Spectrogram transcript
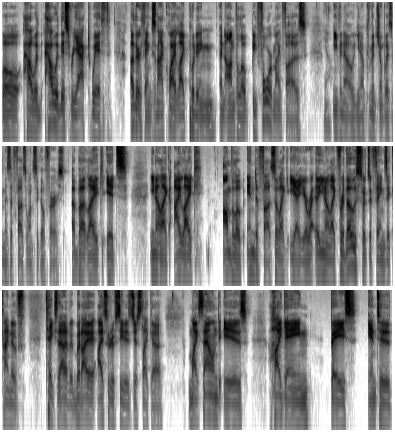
well, how would how would this react with other things? And I quite like putting an envelope before my fuzz. Yeah. Even though you know conventional wisdom is a fuzz wants to go first, uh, but like it's you know like I like envelope into fuzz. So like, yeah, you're right. You know, like for those sorts of things, it kind of takes it out of it. But I, I sort of see it as just like a, my sound is high gain bass into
